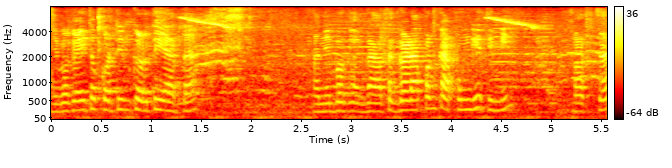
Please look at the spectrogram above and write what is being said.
हे बघा इथं कटिंग करते आता. आणि बघा आता गळा पण कापून घेते मी मागचा.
